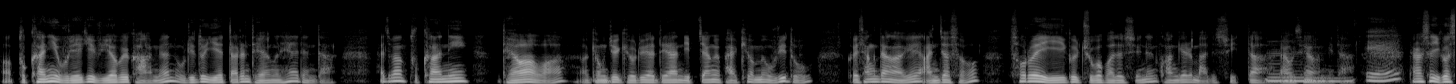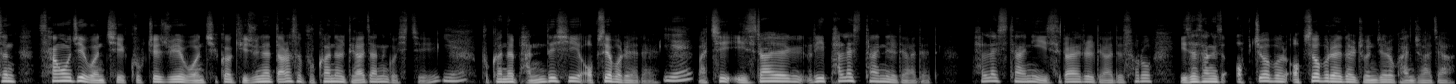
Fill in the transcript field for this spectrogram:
어, 북한이 우리에게 위협을 가하면 우리도 이에 따른 대응을 해야 된다. 하지만 북한이 대화와 경제 교류에 대한 입장을 밝혀오면 우리도 그에 상당하게 앉아서 서로의 이익을 주고받을 수 있는 관계를 맞을 수 있다라고 음. 생각합니다. 예. 따라서 이것은 상호주의 원칙, 국제주의의 원칙과 기준에 따라서 북한을 대하자는 것이지 예. 북한을 반드시 없애버려야 될 예. 마치 이스라엘이 팔레스타인을 대하듯 팔레스타인이 이스라엘을 대하듯 서로 이 세상에서 없어버, 없어버려야 될 존재로 간주하자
